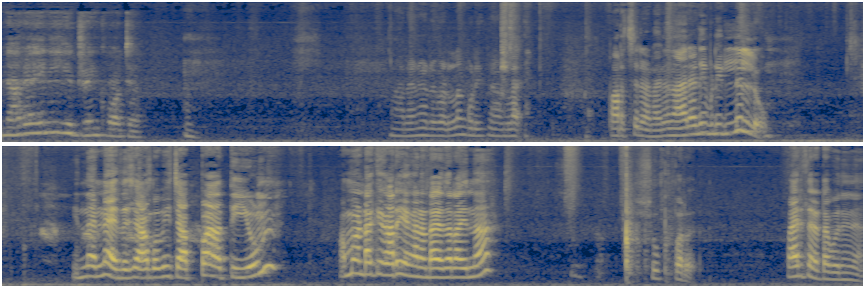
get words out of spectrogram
Narayani you drink water. Narayana വെള്ളം കുടിക്കാനുള്ള പറച്ചിലാണ്. അതിന് നാരായണ ഇവിടെ ഇല്ലല്ലോ. ഇന്ന് തന്നെ ആയിരുന്നു ശാമ്പവി ചപ്പാത്തിയും. അമ്മ ഉണ്ടാക്കിയ കറി എങ്ങനെ ഉണ്ടായിരുന്നടാ ഇന്ന്? സൂപ്പർ വരുത്തരട്ടെ പൊന്നിന്?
